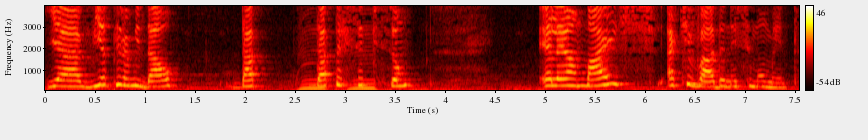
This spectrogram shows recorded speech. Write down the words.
e a via piramidal da, da percepção ela é a mais ativada nesse momento,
